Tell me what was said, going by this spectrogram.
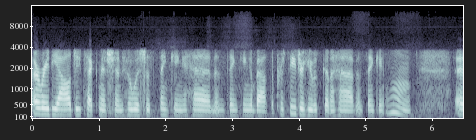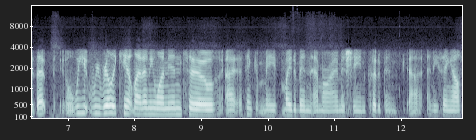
a radiology technician who was just thinking ahead and thinking about the procedure he was going to have and thinking, hmm, uh, that we we really can't let anyone into. I think it may might have been MRI machine, could have been uh, anything else,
